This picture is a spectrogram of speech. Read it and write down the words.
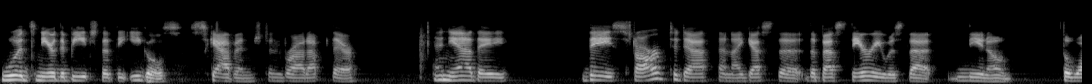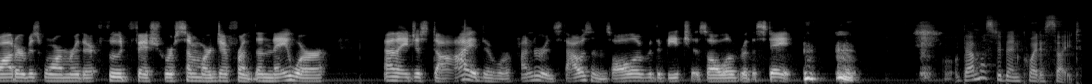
woods near the beach that the eagles scavenged and brought up there. And yeah, they, they starved to death. And I guess the, the best theory was that, you know, the water was warmer, their food fish were somewhere different than they were, and they just died. There were hundreds, thousands all over the beaches, all over the state. that must have been quite a sight.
